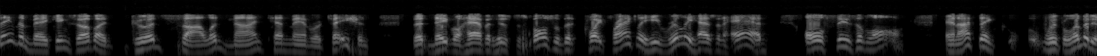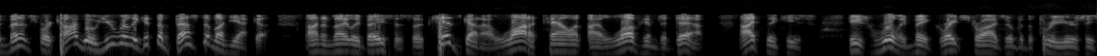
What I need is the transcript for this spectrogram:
seeing the makings of a good, solid nine, ten man rotation that Nate will have at his disposal. That, quite frankly, he really hasn't had all season long. And I think with limited minutes for Chicago, you really get the best of Onyeka on a nightly basis. The kid's got a lot of talent. I love him to death. I think he's he's really made great strides over the three years he's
